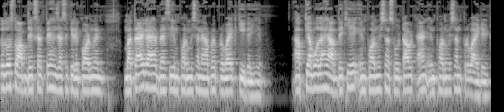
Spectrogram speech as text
तो दोस्तों, आप देख सकते हैं, जैसे कि रिकॉर्ड में बताया गया है, वैसी इन्फॉर्मेशन यहाँ पर प्रोवाइड की गई है। आप क्या बोला है? आप देखिए information sought out and information provided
